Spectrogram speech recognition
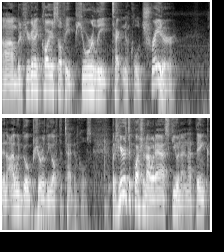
Um, but if you're going to call yourself a purely technical trader, then I would go purely off the technicals. But here's the question I would ask you, and I think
